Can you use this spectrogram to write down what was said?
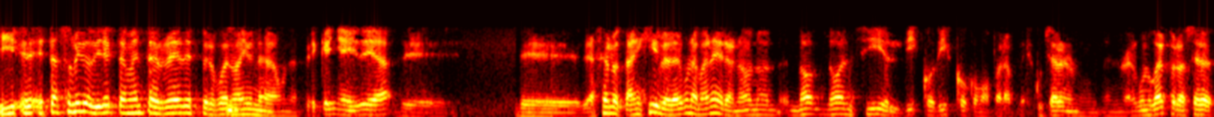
Y eh, está subido directamente en redes, pero bueno, hay una, una pequeña idea de, de, hacerlo tangible de alguna manera, ¿no? No, no, no en sí el disco, disco como para escuchar en, algún lugar, pero hacer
